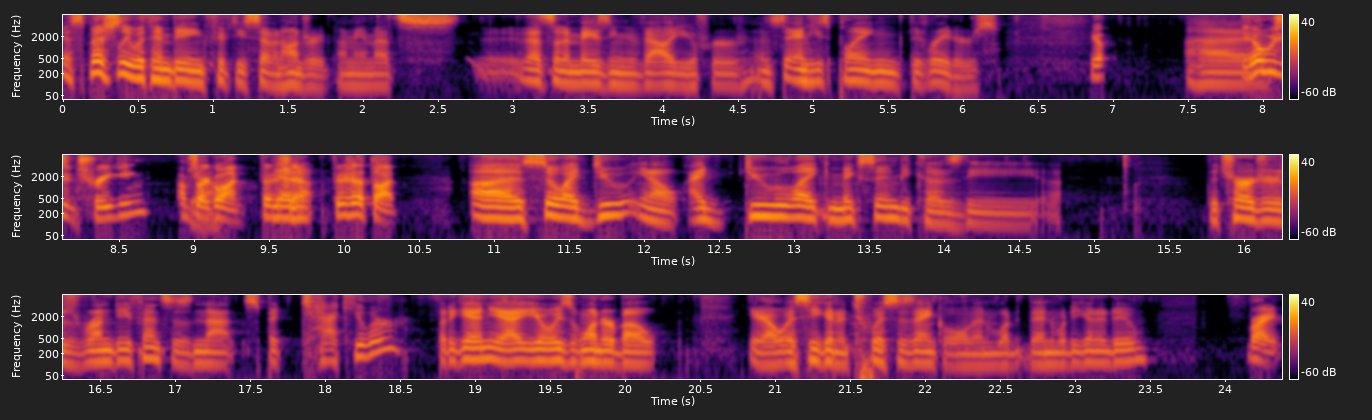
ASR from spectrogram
especially with him being 5,700. I mean, that's that's an amazing value for, and he's playing the Raiders. Yep. Uh, You know who's intriguing? I'm sorry, go on. Finish Yeah, that. Finish that thought. Uh, so I do, you know, I do like Mixon because the uh, the Chargers' run defense is not spectacular. But again, yeah, you always wonder about, you know, is he going to twist his ankle and then what? Then what are you going to do? Right.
